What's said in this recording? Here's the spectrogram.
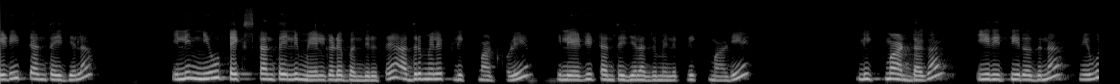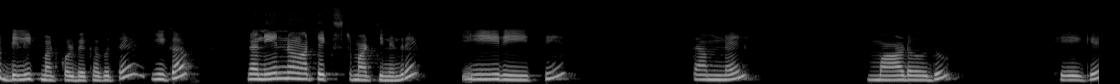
ಎಡಿಟ್ ಅಂತ ಇದೆಯಲ್ಲ, ಇಲ್ಲಿ ನ್ಯೂ ಟೆಕ್ಸ್ಟ್ ಅಂತ ಇಲ್ಲಿ ಮೇಲ್ಗಡೆ ಬಂದಿರುತ್ತೆ, ಅದ್ರ ಮೇಲೆ ಕ್ಲಿಕ್ ಮಾಡ್ಕೊಳ್ಳಿ. ಇಲ್ಲಿ ಎಡಿಟ್ ಅಂತ ಇದೆಯಲ್ಲ, ಅದ್ರ ಮೇಲೆ ಕ್ಲಿಕ್ ಮಾಡಿ. ಕ್ಲಿಕ್ ಮಾಡಿದಾಗ ಈ ರೀತಿ ಇರೋದನ್ನ ನೀವು ಡಿಲೀಟ್ ಮಾಡ್ಕೊಳ್ಬೇಕಾಗುತ್ತೆ. ಈಗ ನಾನೇನು ಟೆಕ್ಸ್ಟ್ ಮಾಡ್ತೀನಿ ಅಂದರೆ, ಈ ರೀತಿ ತಮ್ನೈಲ್ ಮಾಡೋದು ಹೇಗೆ?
